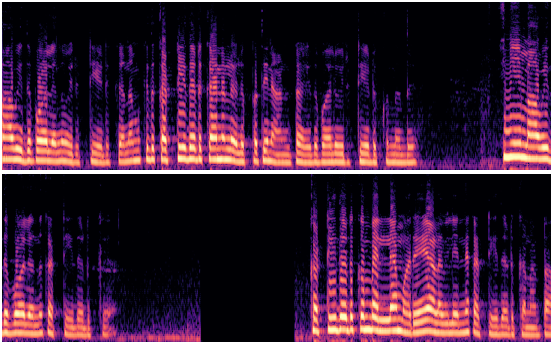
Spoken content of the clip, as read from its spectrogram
മാവ് ഇതുപോലെ ഒന്ന് ഉരുട്ടിയെടുക്കുക. നമുക്കിത് കട്ട് ചെയ്തെടുക്കാനുള്ള എളുപ്പത്തിനാണ് കേട്ടോ ഇതുപോലെ ഉരുട്ടിയെടുക്കുന്നത്. ഇനി ഈ മാവ് ഇതുപോലെ ഒന്ന് കട്ട് ചെയ്തെടുക്കുക. കട്ട് ചെയ്തെടുക്കുമ്പോൾ എല്ലാം ഒരേ അളവിൽ തന്നെ കട്ട് ചെയ്തെടുക്കണം കേട്ടോ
